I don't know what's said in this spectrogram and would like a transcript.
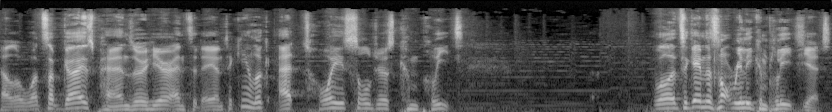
Hello, what's up guys? Panzer here, and today I'm taking a look at Toy Soldiers Complete. Well, it's a game that's not really complete yet.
